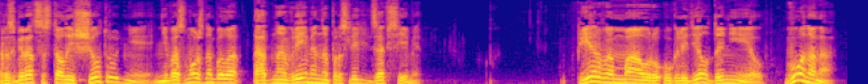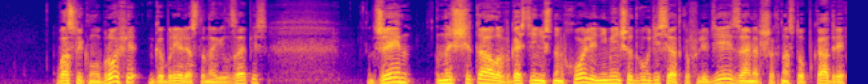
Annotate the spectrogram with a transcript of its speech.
разбираться стало еще труднее. Невозможно было одновременно проследить за всеми. Первым Мауру углядел Даниэл. «Вон она!» — воскликнул Брофи. Габриэль остановил запись. Джейн насчитала в гостиничном холле не меньше двух десятков людей, замерших на стоп-кадре.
